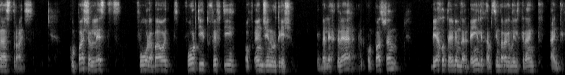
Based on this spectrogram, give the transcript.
fast rise combustion lasts for about 40 to 50 of engine rotation يبقى الاحتراق ال combustion بياخد تقريبا من 40 ل 50 درجه من ال crank angle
